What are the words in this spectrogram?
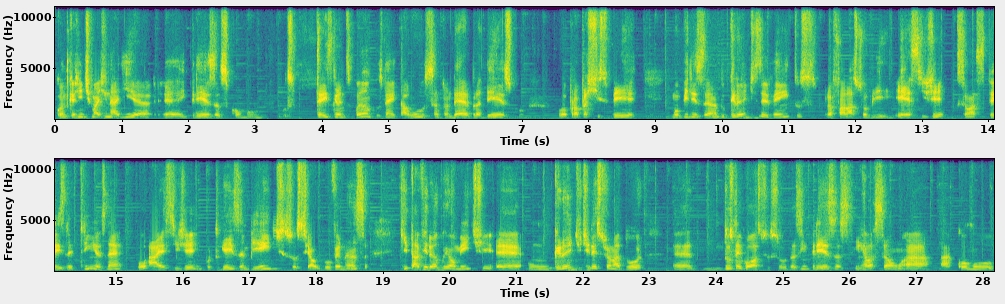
Quanto que a gente imaginaria é, empresas como os três grandes bancos, né, Itaú, Santander, Bradesco, ou a própria XP, mobilizando grandes eventos para falar sobre ESG, que são as três letrinhas, né, ou ASG em português, ambiente, social e governança, que está virando realmente é, um grande direcionador é, dos negócios ou das empresas em relação a, a como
